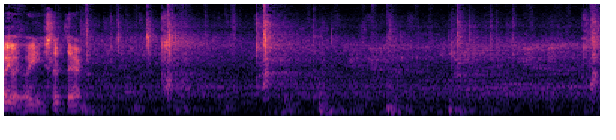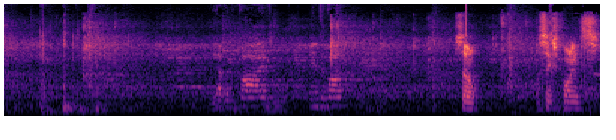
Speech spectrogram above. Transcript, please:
Oi, oi, oi, he slipped there. Eleven, five. Interval. So, six points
